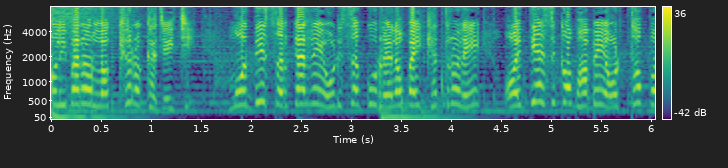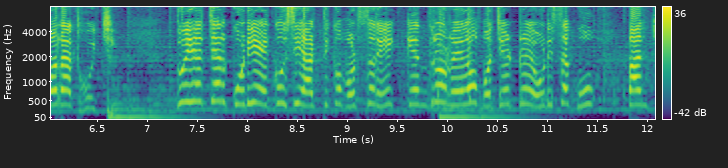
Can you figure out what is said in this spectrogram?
ତୋଳିବାର ଲକ୍ଷ୍ୟ ରଖାଯାଇଛି ମୋଦି ସରକାରରେ ଓଡ଼ିଶାକୁ ରେଳବାଇ କ୍ଷେତ୍ରରେ ଐତିହାସିକ ଭାବେ ଅର୍ଥ ବରାଦ ହୋଇଛି দুই হাজার কোড়িয়ে একুশ আর্থিক বর্ষে কেন্দ্র রেল বজেট্রে ওড়শাকু পাঁচ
